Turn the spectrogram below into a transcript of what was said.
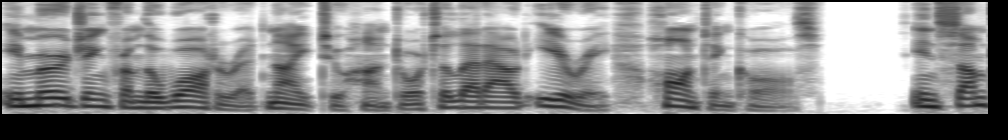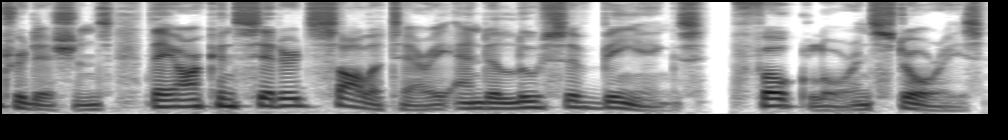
emerging from the water at night to hunt or to let out eerie, haunting calls. In some traditions, they are considered solitary and elusive beings, folklore and stories.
